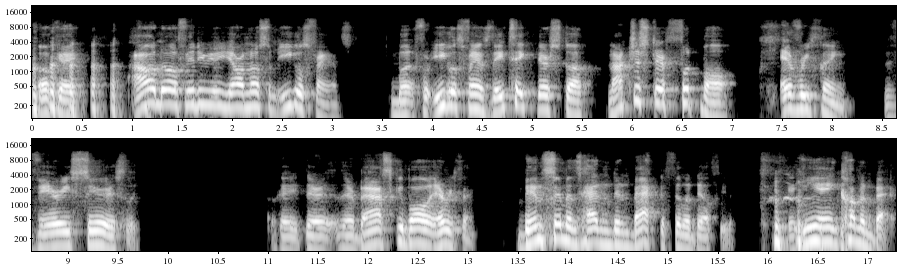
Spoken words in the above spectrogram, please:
okay, I don't know if any of y'all know some Eagles fans, but for Eagles fans, they take their stuff, not just their football, everything, very seriously. Okay, their their basketball, everything. Ben Simmons hadn't been back to Philadelphia. and he ain't coming back.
